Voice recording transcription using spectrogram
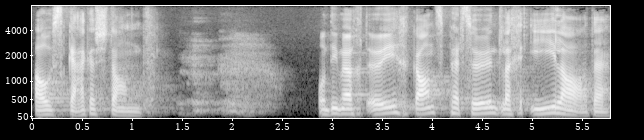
als Gegenstand. Und ich möchte euch ganz persönlich einladen,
